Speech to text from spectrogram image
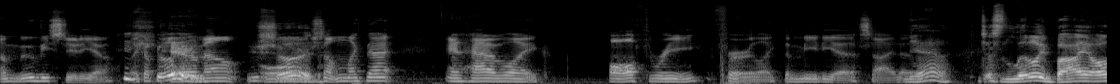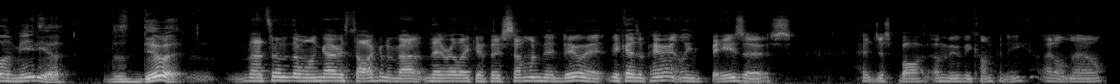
a movie studio, like a should. Paramount You or should. something like that, and have like all three for like the media side of it. Just literally buy all the media. Just do it. That's what the one guy was talking about. They were like, if there's someone to do it, because apparently Bezos had just bought a movie company. I don't know.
